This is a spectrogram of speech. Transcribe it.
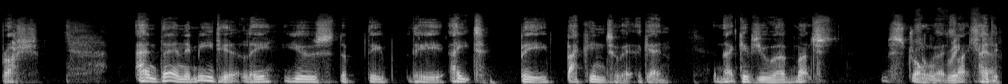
brush, and then immediately use the the the eight B back into it again, and that gives you a much stronger, sort of like added,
